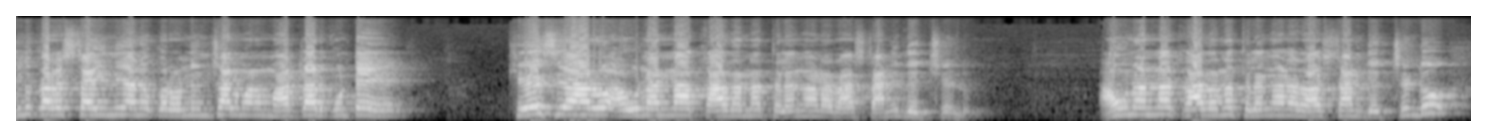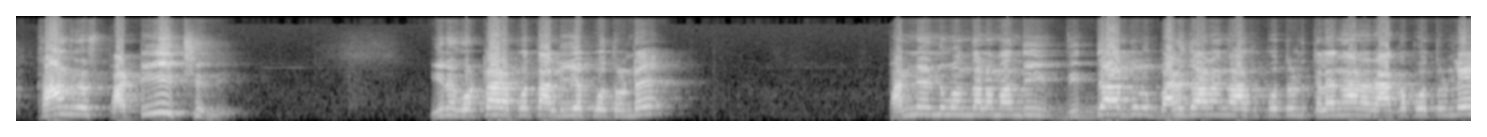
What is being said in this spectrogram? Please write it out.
ఎందుకు అరెస్ట్ అయింది అని ఒక రెండు నిమిషాలు మనం మాట్లాడుకుంటే కేసీఆర్ అవునన్నా కాదన్నా తెలంగాణ రాష్ట్రాన్ని తెచ్చిండు. అవునన్నా కాదన్నా తెలంగాణ రాష్ట్రాన్ని తెచ్చిండు. కాంగ్రెస్ పార్టీ ఇచ్చింది. ఈయన కొట్లాడపోతే వాళ్ళు ఇయ్యపోతుండే పన్నెండు వందల మంది విద్యార్థులు బలిదానం కాకపోతుండే తెలంగాణ రాకపోతుండే.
